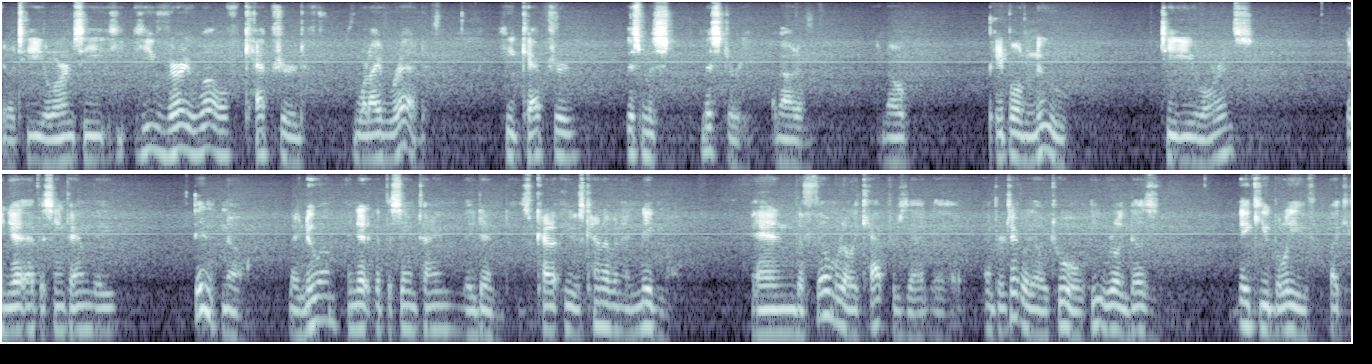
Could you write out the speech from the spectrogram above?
you know, T. Lawrence, he, he, he very well captured what I've read. He captured this mis- mystery about him. You know, people knew T.E. Lawrence, and yet at the same time they didn't know. They knew him, and yet at the same time they didn't. He's kind of he was kind of an enigma, and the film really captures that. Uh, and particularly O'Toole, he really does make you believe. Like,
